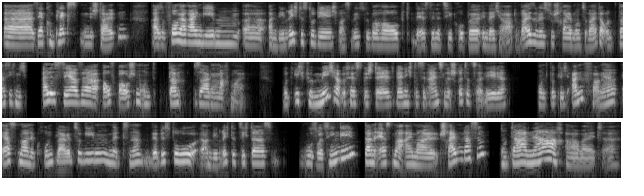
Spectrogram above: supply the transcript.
äh, sehr komplex gestalten. Also vorher reingeben, äh, an wen richtest du dich, was willst du überhaupt, wer ist deine Zielgruppe, in welcher Art und Weise willst du schreiben und so weiter. Und weiß ich nicht, alles sehr, sehr aufbauschen und dann sagen, mach mal. Und ich für mich habe festgestellt, wenn ich das in einzelne Schritte zerlege, und wirklich anfange, erstmal eine Grundlage zu geben mit, ne, wer bist du, an wen richtet sich das, wo soll es hingehen, dann erstmal einmal schreiben lasse und danach arbeite,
